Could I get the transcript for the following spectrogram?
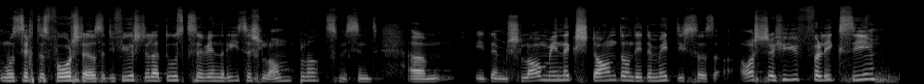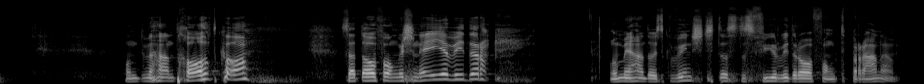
muss sich das vorstellen, also die Feuerstelle hat ausgesehen wie ein riesiger Schlammplatz. Wir sind ähm, in dem Schlamm gestanden und in der Mitte war so ein Aschenhäufchen. Und wir hatten kalt. Gehabt. Es hat angefangen zu schneien wieder. Und wir haben uns gewünscht, dass das Feuer wieder anfängt zu brennen.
